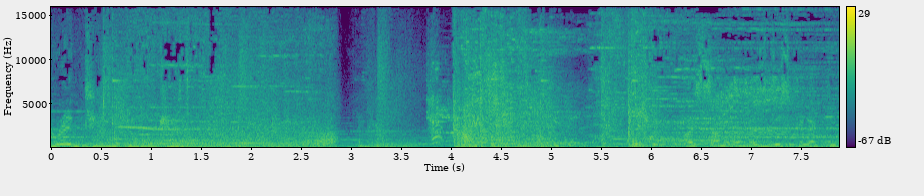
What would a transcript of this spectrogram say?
Red team double kill. A summoner has disconnected.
